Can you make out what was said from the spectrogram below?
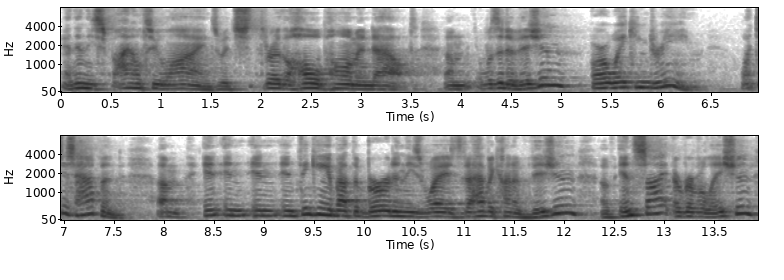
And then these final two lines, which throw the whole poem in doubt. Um, was it a vision? or a waking dream? What just happened? Um, in, in, in, in thinking about the bird in these ways, did I have a kind of vision, of insight, of revelation?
